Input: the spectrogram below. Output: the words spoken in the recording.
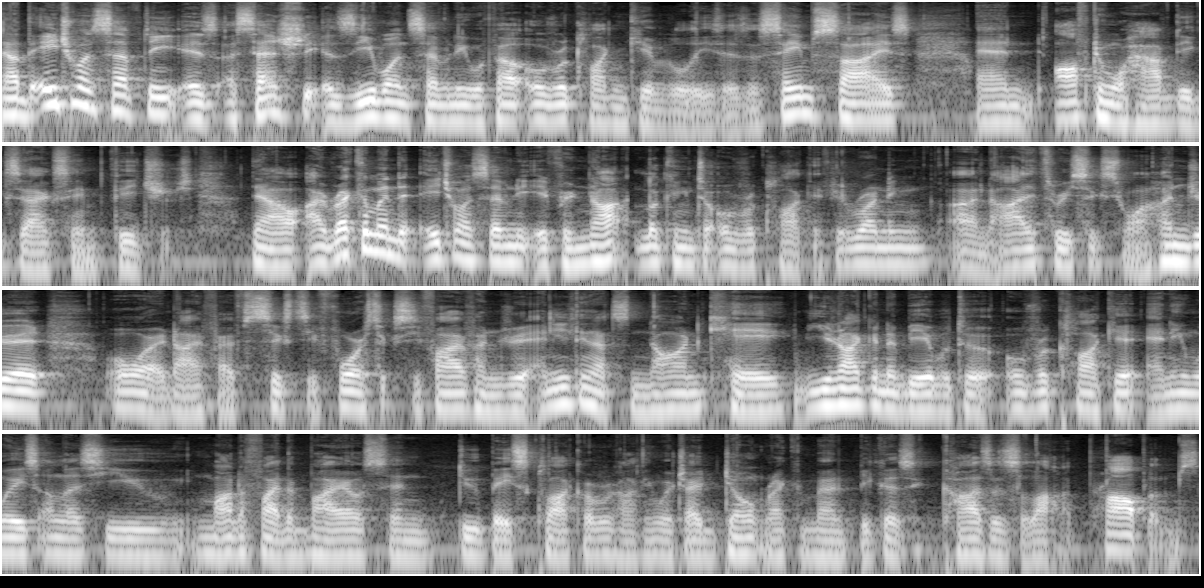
Now the H170 is essentially a Z170 without overclocking capabilities. It's the same size and often will have the exact same features. Now I recommend the H170 if you're not looking to overclock. If you're running an i3-6100 or an i5-64-6500, anything that's non-K, you're not going to be able to overclock it anyways unless you modify the BIOS and do base clock overclocking, which I don't recommend because it causes a lot of problems.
